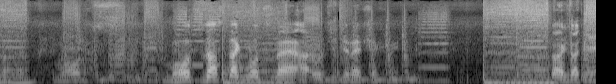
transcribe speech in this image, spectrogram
Moc. Moc zas tak moc ne a určitě ne všechny. Tak zatím.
